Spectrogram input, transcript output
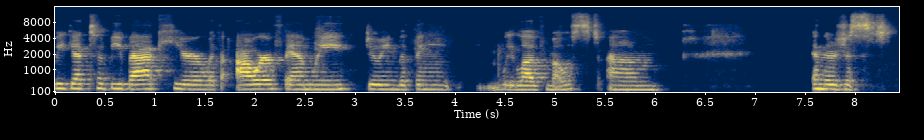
we get to be back here with our family doing the thing we love most. Um, and there's just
